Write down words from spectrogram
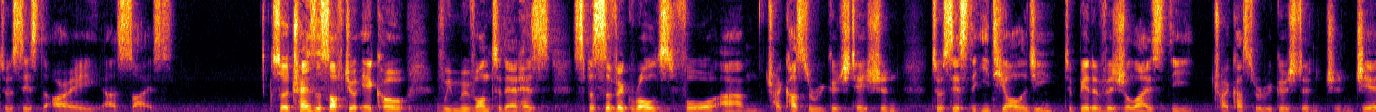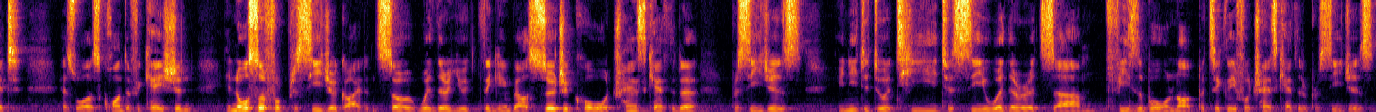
to assess the RA uh, size. So transesophageal echo, if we move on to that, has specific roles for um, tricuspid regurgitation to assess the etiology, to better visualize the tricuspid regurgitation jet, as well as quantification, and also for procedure guidance. So whether you're thinking about surgical or transcatheter procedures, you need to do a T to see whether it's um, feasible or not, particularly for transcatheter procedures.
